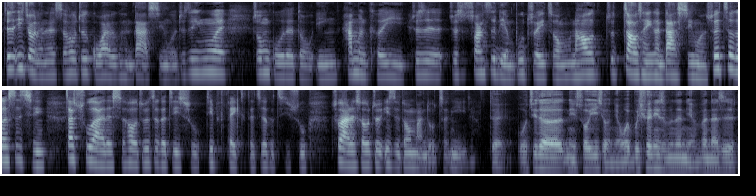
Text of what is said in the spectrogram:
就是一九年的时候，就是国外有一个很大的新闻，就是因为中国的抖音，他们可以就是就是算是脸部追踪，然后就造成一个很大新闻，所以这个事情在出来的时候，就是这个技术 Deepfake 的这个技术出来的时候，就一直都蛮多争议的。对，我记得你说一九年，我也不确定是不是年份，但是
